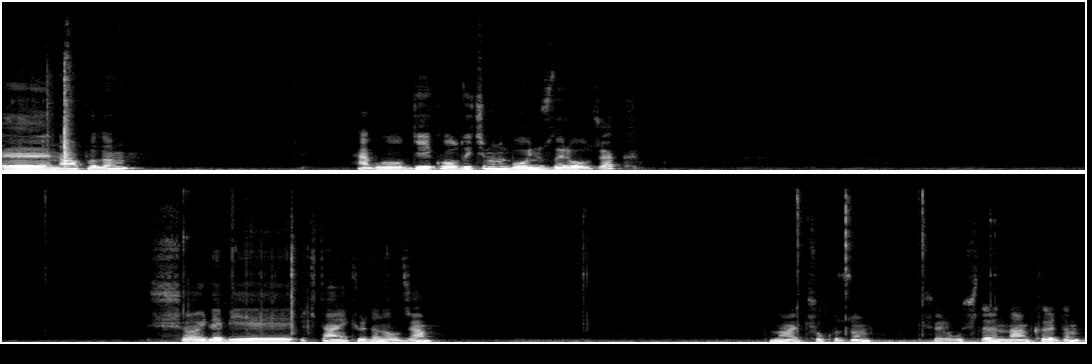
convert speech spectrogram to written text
eee, ne yapalım? Ha, bu geyik olduğu için bunun boynuzları olacak. Şöyle bir iki tane kürdan alacağım. Bunlar çok uzun. Şöyle uçlarından kırdım.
